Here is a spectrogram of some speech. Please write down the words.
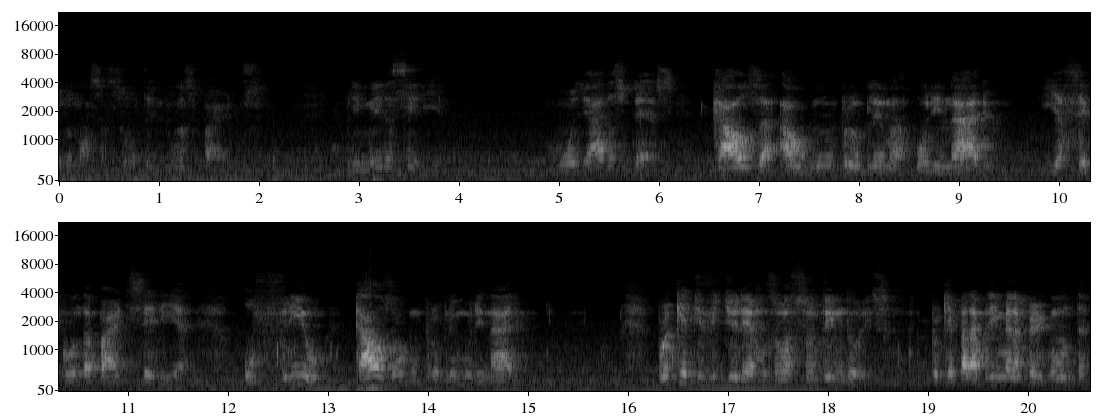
dividir o nosso assunto em duas partes. A primeira seria: molhar os pés causa algum problema urinário? E a segunda parte seria: o frio causa algum problema urinário? Por que dividiremos o assunto em dois? Porque para a primeira pergunta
